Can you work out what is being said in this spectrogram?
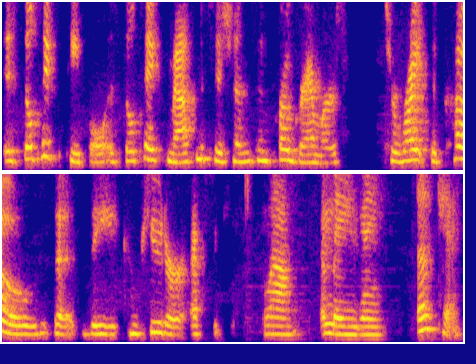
it still takes people, it still takes mathematicians and programmers to write the code that the computer executes. Wow, amazing. Okay.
